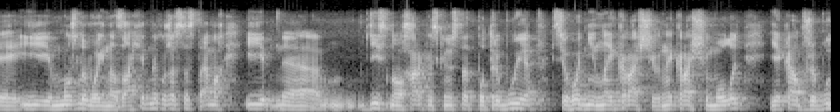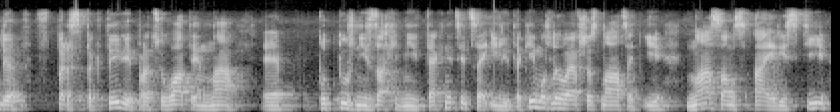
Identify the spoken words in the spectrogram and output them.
е, і можливо і на західних уже системах. І е, дійсно Харківський університет потребує сьогодні найкращу, найкращу молодь, яка вже буде в перспективі працювати на потужній західній техніці. Це і літаки, можливо, F-16, і NASAMS, IRIS-T,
